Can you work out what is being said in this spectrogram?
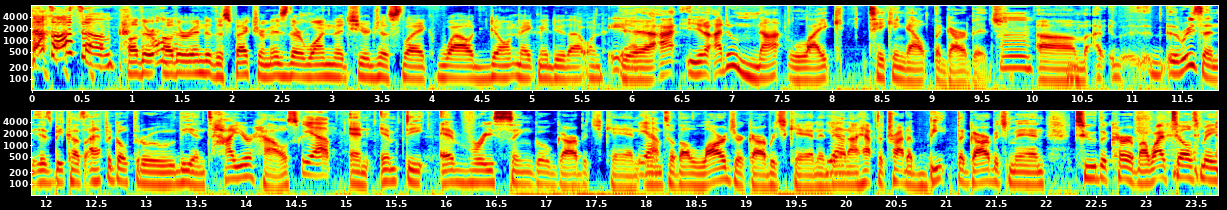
that's awesome. Other All other it. end of the spectrum, is there one that you're just like, wow, don't make me do that one? Yeah, I you know I do not like taking out the garbage. Mm. Um, I, the reason is because I have to go through the entire house Yep. and empty every single garbage can Yep. into the larger garbage can, and then I have to try to beat the garbage man to the curb. My wife tells me,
